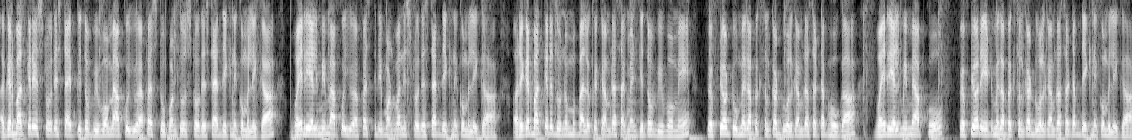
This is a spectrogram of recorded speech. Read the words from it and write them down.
अगर बात करें स्टोरेज टाइप की तो विवो में आपको यूएफएस 2.2 स्टोरेज टाइप देखने को मिलेगा। वही रियलमी में आपको यूएफएस 3.1 स्टोरेज टाइप देखने को मिलेगा। और अगर बात करें दोनों मोबाइलों के कैमरा सेगमेंट की तो विवो में फिफ्टी और टू मेगा का डुअल कैमरा सेटअप होगा। वही रियलमी में आपको 50 और 8 मेगापिक्सल का डुअल कैमरा सेटअप देखने को मिलेगा।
